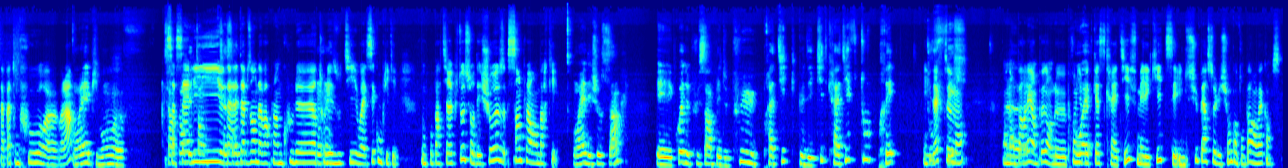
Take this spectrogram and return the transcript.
t'as pas ton four, euh, voilà. Ouais, et puis bon. Ça salit, t'as besoin d'avoir plein de couleurs, tous Mhm. les outils, ouais, c'est compliqué. Donc on partirait plutôt sur des choses simples à embarquer. Ouais, des choses simples. Et quoi de plus simple et de plus pratique que des kits créatifs tout prêts Exactement. On en Euh, parlait un peu dans le premier ouais. podcast créatif, mais les kits, c'est une super solution quand on part en vacances.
